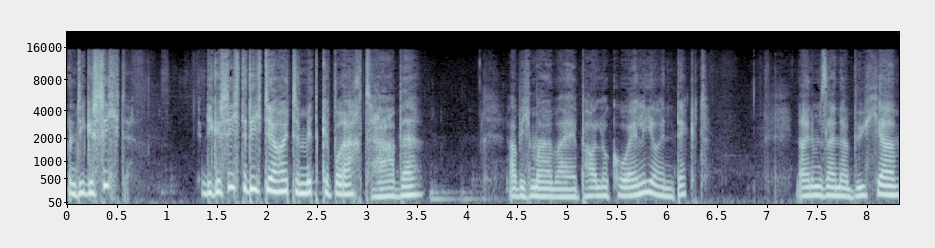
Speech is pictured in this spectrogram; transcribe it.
Und die Geschichte, die Geschichte, die ich dir heute mitgebracht habe, habe ich mal bei Paulo Coelho entdeckt, in einem seiner Bücher.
